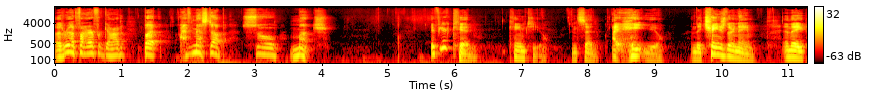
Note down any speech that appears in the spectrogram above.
I was really on fire for God, but I've messed up so much. If your kid came to you and said, I hate you, and they changed their name, and they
